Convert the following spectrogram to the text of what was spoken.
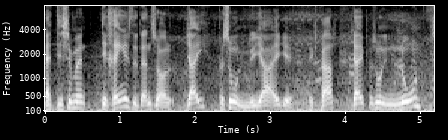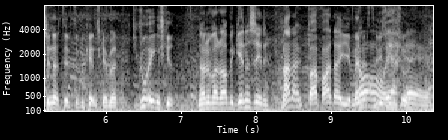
at det er simpelthen det ringeste dansehold. Jeg personligt, jeg er ikke ekspert, jeg er ikke personligt nogensinde har stiftet bekendtskab med. De kunne ikke en skid. Når du var deroppe igen og se det. Nej, nej, bare, bare der i mandags. vi ja, ja, ja, ja.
